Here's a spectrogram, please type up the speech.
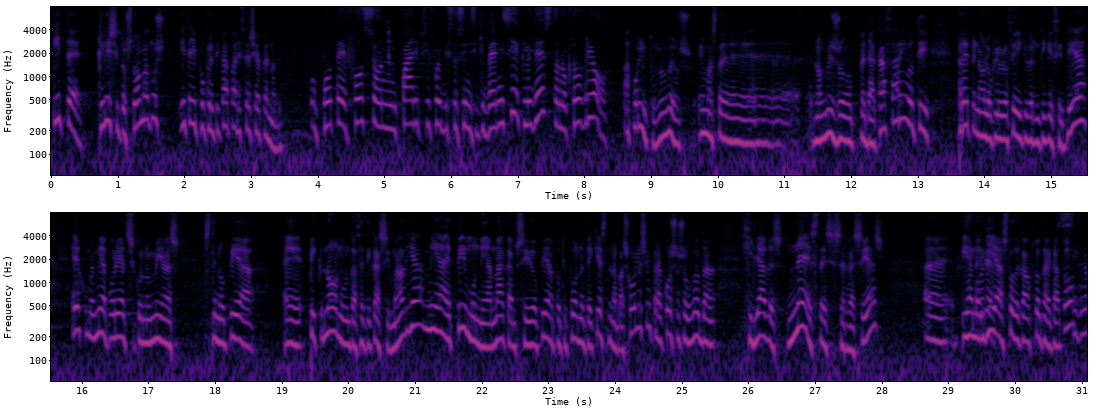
είτε κλείσει το στόμα τους είτε υποκριτικά πάρει θέση απέναντι. Οπότε, εφόσον πάρει ψήφο εμπιστοσύνης η κυβέρνηση, εκλογές τον Οκτώβριο. Απολύτως, βεβαίως. Είμαστε, νομίζω, πεντακάθαροι ότι πρέπει να ολοκληρωθεί η κυβερνητική θητεία. Έχουμε μια πορεία της οικονομίας στην οποία ε, πυκνώνουν τα θετικά σημάδια, μια επίμονη ανάκαμψη η οποία αποτυπώνεται και στην απασχόληση, 380.000 νέες θέσεις εργασίας, ε, η ανεργία στο 18%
